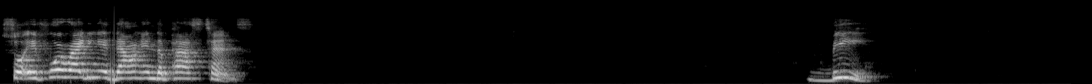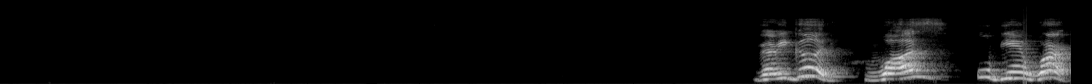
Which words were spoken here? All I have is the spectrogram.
So if we're writing it down in the past tense, be. Very good. Was ou bien were.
